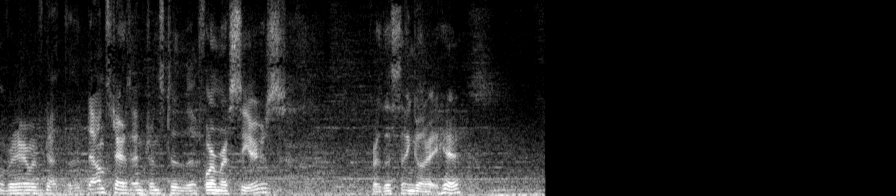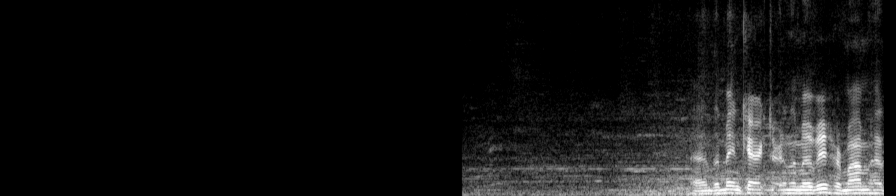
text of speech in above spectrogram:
Over here we've got the downstairs entrance to the former Sears for this angle right here. And the main character in the movie, her mom had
